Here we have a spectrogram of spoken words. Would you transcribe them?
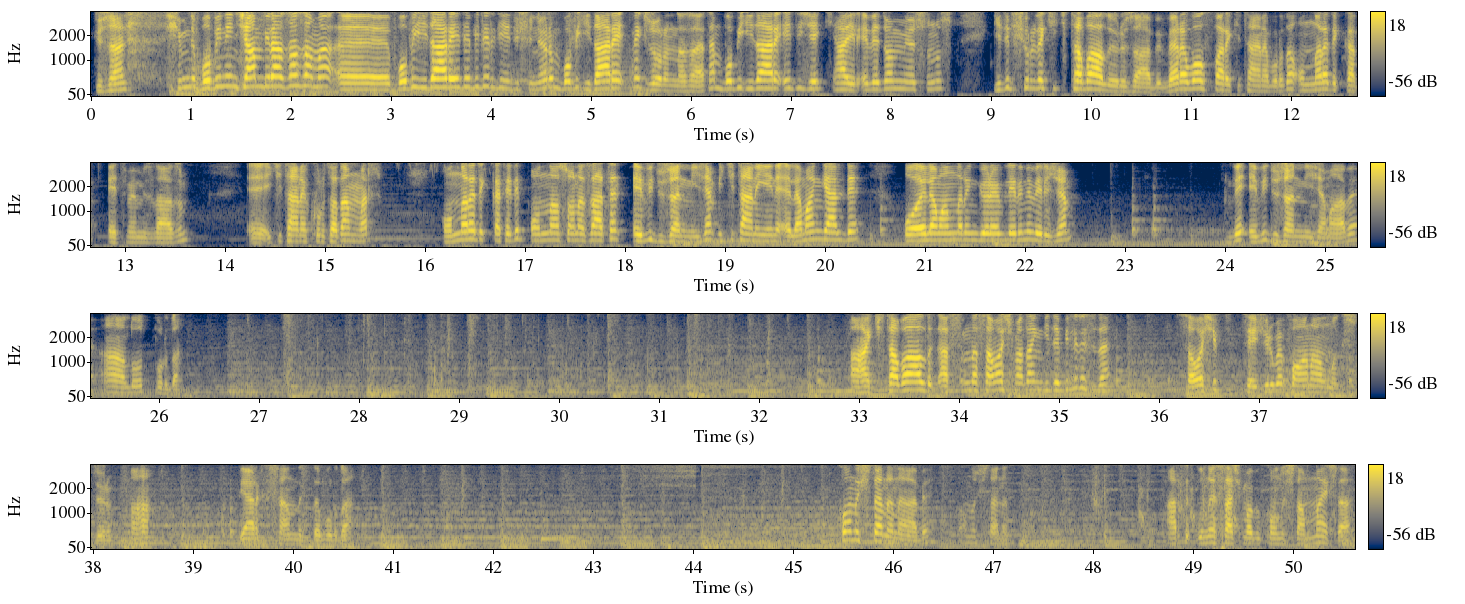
Güzel. Şimdi Bobby'nin can biraz az ama e, Bobby idare edebilir diye düşünüyorum. Bobby idare etmek zorunda zaten. Bobby idare edecek. Hayır eve dönmüyorsunuz. Gidip şuradaki kitabı alıyoruz abi. Werewolf var iki tane burada. Onlara dikkat etmemiz lazım. E, iki tane kurt adam var. Onlara dikkat edip ondan sonra zaten evi düzenleyeceğim. İki tane yeni eleman geldi. O elemanların görevlerini vereceğim. Ve evi düzenleyeceğim abi. Aa loot burada. Aha kitabı aldık. Aslında savaşmadan gidebiliriz de. Savaşıp tecrübe puanı almak istiyorum. Aha. Diğer sandık da burada. Konuş Tanan abi. konuşlanın. Artık bu ne saçma bir konuşlanmaysa.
